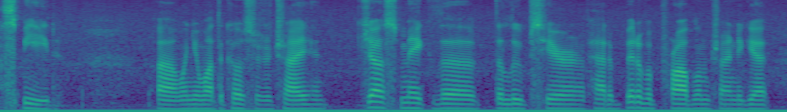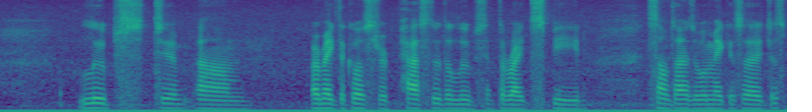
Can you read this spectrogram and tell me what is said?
speed uh, when you want the coaster to try and just make the, the loops here. I've had a bit of a problem trying to get loops to um, or make the coaster pass through the loops at the right speed. Sometimes it will make it so it just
